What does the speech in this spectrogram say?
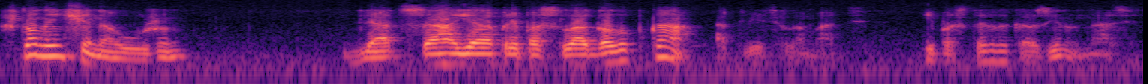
что нынче на ужин. «Для отца я припасла голубка», — ответила мать, и поставила корзину на землю.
